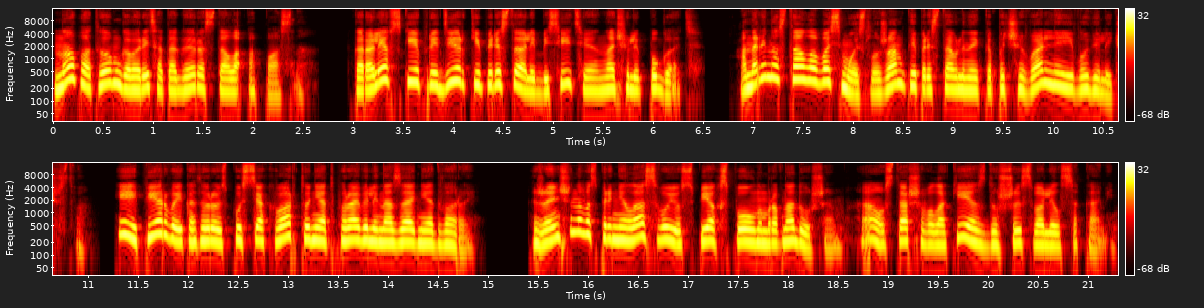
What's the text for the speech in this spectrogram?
Но потом говорить о Тагера стало опасно. Королевские придирки перестали бесить и начали пугать. Анарина стала восьмой служанкой, представленной к опочивальне Его Величества. И первой, которую спустя кварту не отправили на задние дворы. Женщина восприняла свой успех с полным равнодушием, а у старшего лакея с души свалился камень.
